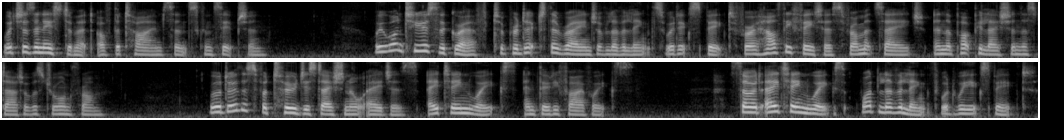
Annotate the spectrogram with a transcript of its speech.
which is an estimate of the time since conception. We want to use the graph to predict the range of liver lengths we'd expect for a healthy fetus from its age in the population this data was drawn from. We'll do this for two gestational ages, 18 weeks and 35 weeks. So at 18 weeks, what liver length would we expect?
